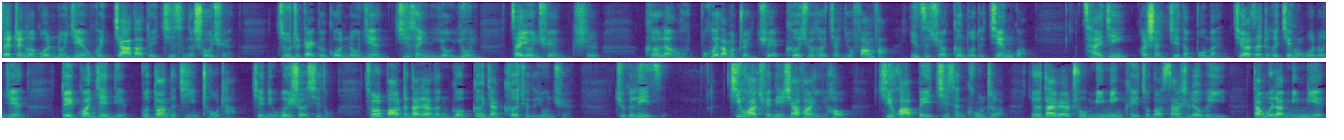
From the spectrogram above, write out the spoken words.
在整个过程中间会加大对基层的授权。组织改革过程中间，基层有用在用权时。可能不会那么准确、科学和讲究方法，因此需要更多的监管。财经和审计等部门就要在这个监管过程中间，对关键点不断的进行抽查，建立威慑系统，从而保证大家能够更加科学的用权。举个例子，计划权力下放以后，计划被基层控制了，有的代表处明明可以做到三十六个亿，但为了明年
